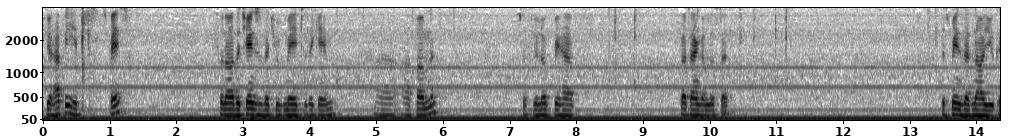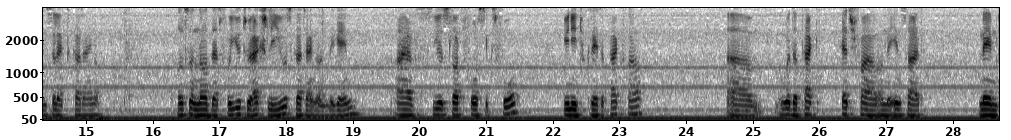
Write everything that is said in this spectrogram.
If you're happy hit space so now the changes that you've made to the game uh, are permanent so if you look we have Kurt Angle listed this means that now you can select Kurt Angle also note that for you to actually use Kurt Angle in the game I have used slot 464 you need to create a pack file um, with a pack edge file on the inside named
